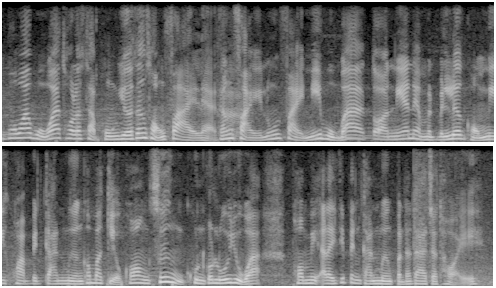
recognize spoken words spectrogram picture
เพราะว่าผมว่าโทรศัพท์คงเยอะทั้งสองฝ่ายแหละ ทั้งฝ่ายนู้นฝ่ายนี้ผมว่าตอนนี้เนี่ยมันเป็นเรื่องของมีความเป็นการเมืองเข้ามาเกี่ยวข้อง ซึ่งคุณก็รู้อยู่ว่า พอมีอะไรที่เป็นการเมืองปนดาจะถอยเนอะอืม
